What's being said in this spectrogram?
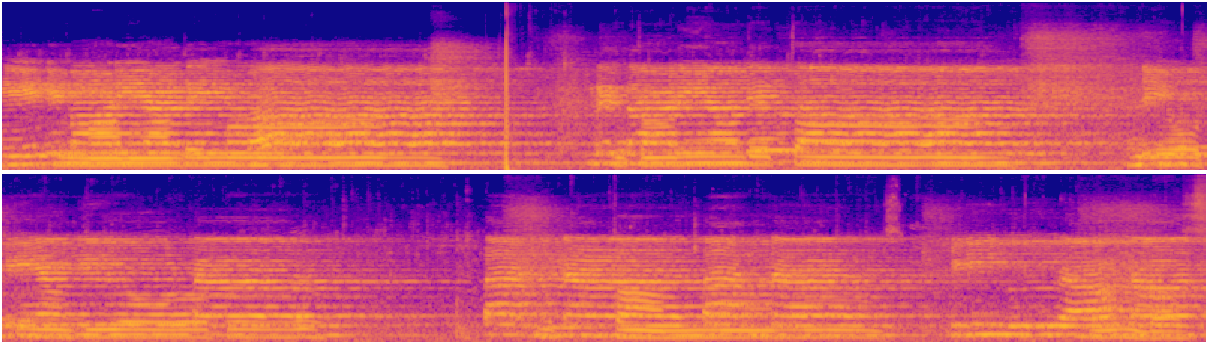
ਹੇ ਨਿਮਾਣਿਆਂ ਦੇ ਮਾਂ, ਨਿਤਾਣਿਆਂ ਦੇ ਤਾਂ ਦੀ ਓਟ ਧੰਨ ਤਨ ਸ੍ਰੀ ਗੁਰੂ ਰਾਮਦਾਸ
